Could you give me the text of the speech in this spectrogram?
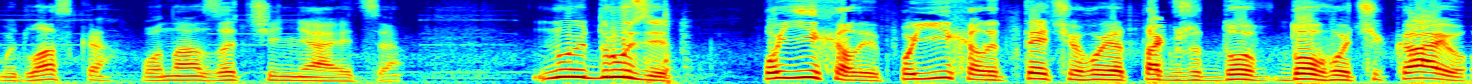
Будь ласка, вона зачиняється. Ну і друзі, поїхали, поїхали. Те, чого я так вже дов- довго чекаю.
